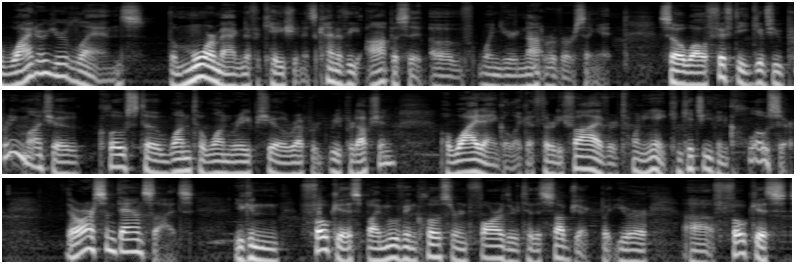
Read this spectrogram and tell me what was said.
the wider your lens, the more magnification. It's kind of the opposite of when you're not reversing it. So while 50 gives you pretty much a close to one to one ratio rep reproduction, a wide angle like a 35 or 28 can get you even closer. There are some downsides. You can focus by moving closer and farther to the subject, but your uh, focus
